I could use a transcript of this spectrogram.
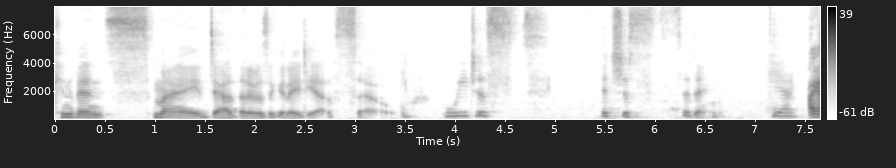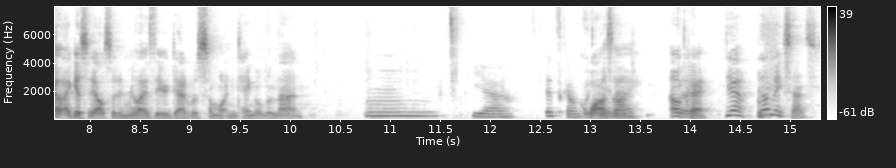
convince my dad that it was a good idea, so we just it's just sitting. Yeah. I, I guess I also didn't realize that your dad was somewhat entangled in that. Mm, yeah. It's complicated. Quasi. Okay. Yeah, that makes sense.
